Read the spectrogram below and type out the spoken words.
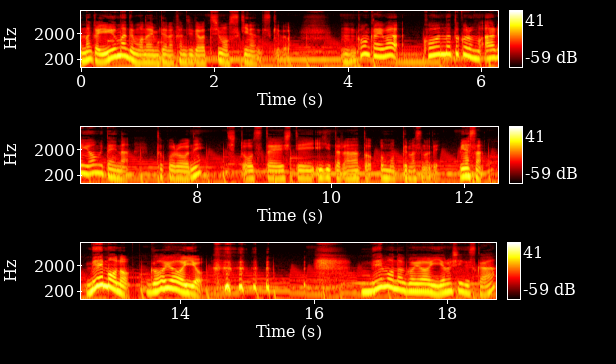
なんか言うまでもないみたいな感じで私も好きなんですけど、うん、今回はこんなところもあるよみたいなところをねちょっとお伝えしていけたらなと思ってますので。皆さんメモのご用意を。メモのご用意よろしいですか？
